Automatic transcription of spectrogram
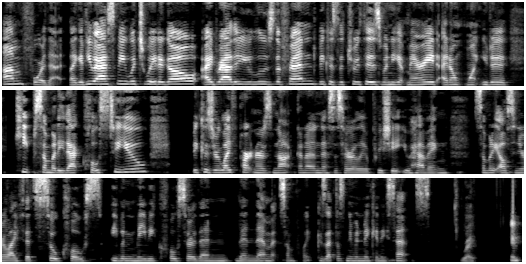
I'm for that. Like, if you ask me which way to go, I'd rather you lose the friend because the truth is, when you get married, I don't want you to keep somebody that close to you because your life partner is not going to necessarily appreciate you having somebody else in your life that's so close, even maybe closer than than them at some point, because that doesn't even make any sense. Right. And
